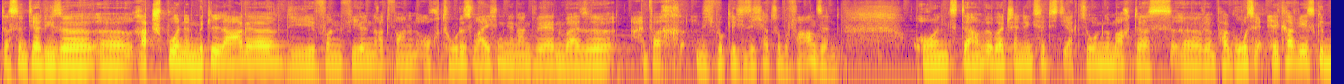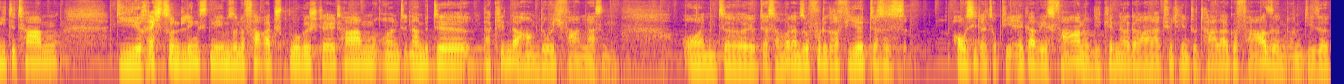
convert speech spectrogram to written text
Das sind ja diese äh, Radspuren in Mittellage, die von vielen Radfahrern auch Todesweichen genannt werden, weil sie einfach nicht wirklich sicher zu befahren sind. Und da haben wir bei Changing Cities die Aktion gemacht, dass äh, wir ein paar große LKWs gemietet haben, die rechts und links neben so eine Fahrradspur gestellt haben und in der Mitte ein paar Kinder haben durchfahren lassen. Und äh, das haben wir dann so fotografiert, dass es aussieht, als ob die LKWs fahren und die Kinder da natürlich in totaler Gefahr sind. Und diese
